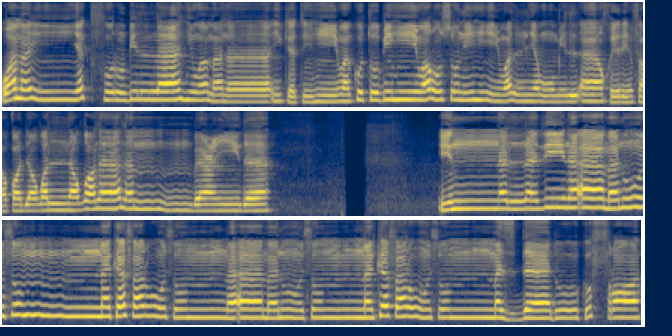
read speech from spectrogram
ومن يكفر بالله وملائكته وكتبه ورسله واليوم الآخر فقد ضل ضلالا بعيدا إن الذين آمنوا ثم كفروا ثم آمنوا ثم كفروا ثم ازدادوا كفرا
